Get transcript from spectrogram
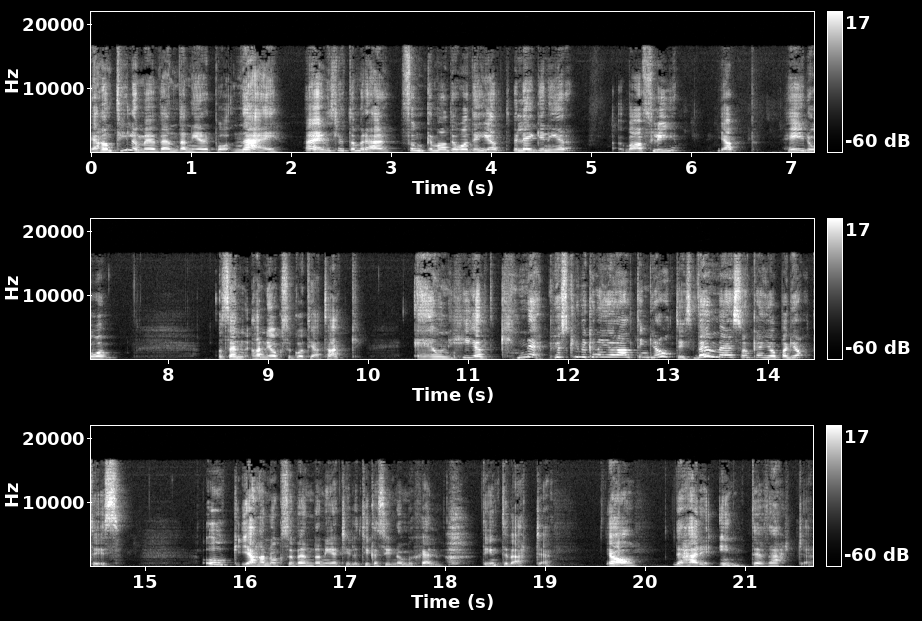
Jag hann till och med vända ner på, nej, nej, vi slutar med det här. Funkar med ADHD helt. Vi lägger ner. Bara fly. Japp, hej då. Och sen hann jag också gå till attack. Är hon helt knäpp? Hur skulle vi kunna göra allting gratis? Vem är det som kan jobba gratis? Och jag hann också vända ner till att tycka synd om mig själv. Det är inte värt det. Ja, det här är inte värt det.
